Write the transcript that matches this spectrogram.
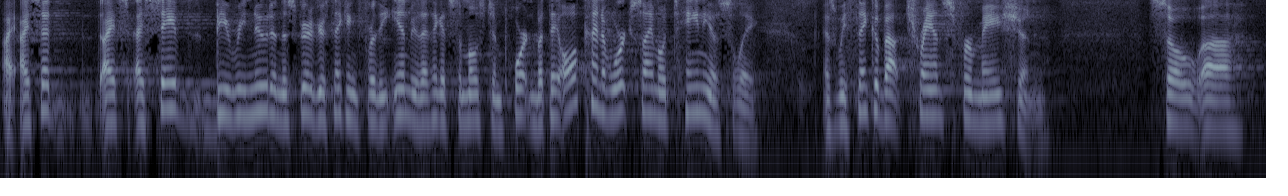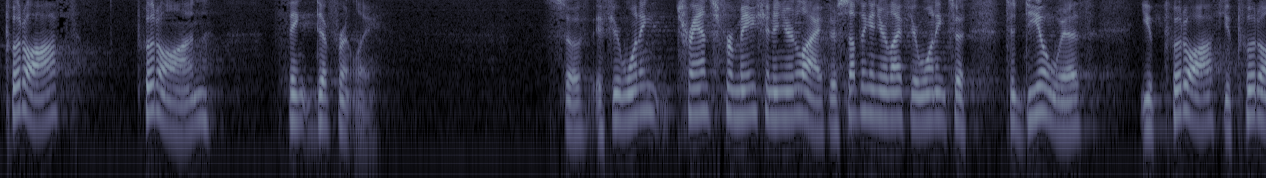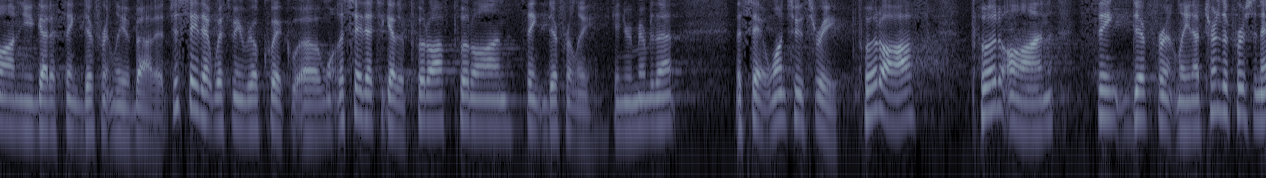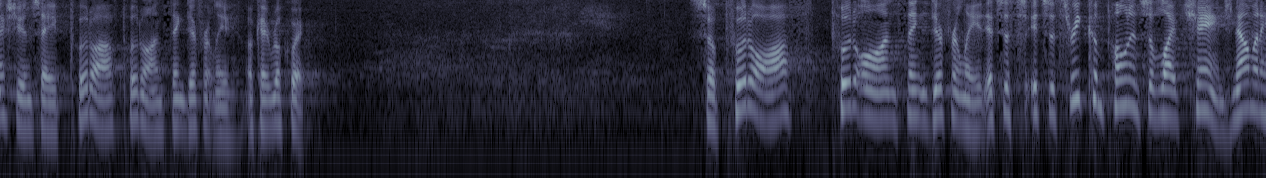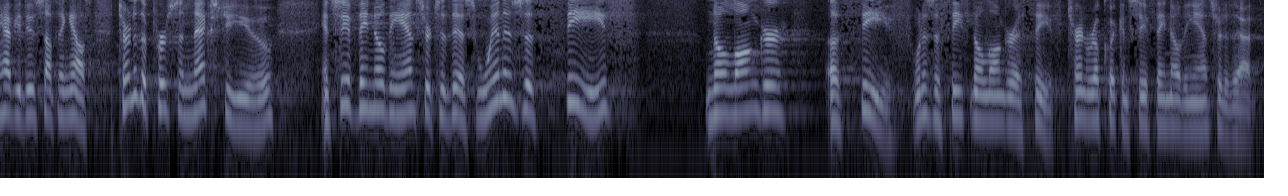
I, said, I, I saved be renewed in the spirit of your thinking for the end because I think it's the most important, but they all kind of work simultaneously as we think about transformation. So, uh, put off, put on, think differently. So, if, if, you're wanting transformation in your life, there's something in your life you're wanting to, to deal with, you put off, you put on, and you got to think differently about it. Just say that with me real quick. Uh, let's say that together. Put off, put on, think differently. Can you remember that? Let's say it. One, two, three. Put off, put on, think differently. Now turn to the person next to you and say, put off, put on, think differently. Okay, real quick. So put off, put on, think differently. It's, a, it's the three components of life change. Now I'm going to have you do something else. Turn to the person next to you and see if they know the answer to this. When is a thief no longer a thief? When is a thief no longer a thief? Turn real quick and see if they know the answer to that.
